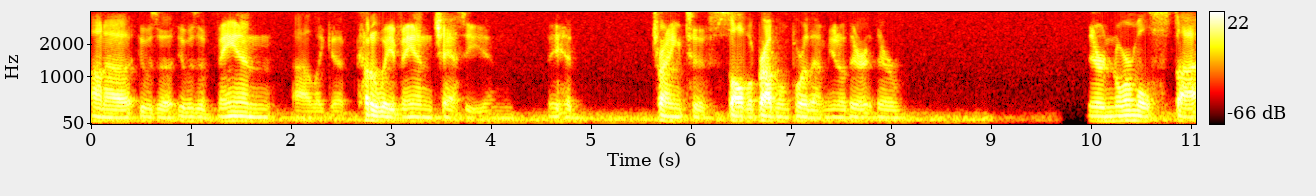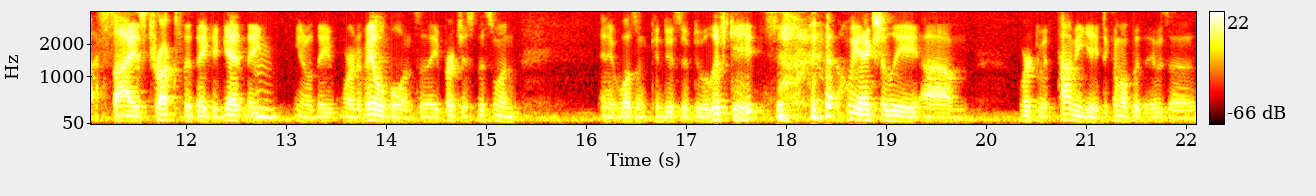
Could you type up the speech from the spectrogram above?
on a it was a it was a van uh, like a cutaway van chassis, and they had trying to solve a problem for them. You know, their their their normal st- size trucks that they could get, they Mm. you know they weren't available, and so they purchased this one, and it wasn't conducive to a lift gate. So we actually um, worked with Tommy Gate to come up with it was a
